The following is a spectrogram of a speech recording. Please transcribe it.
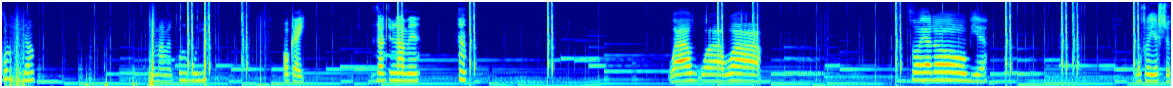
Kurkida. Nie mamy Kulbuni. Okej. Zaczynamy. Hm. Wow, wow, wow. Co ja robię? Muszę jeszcze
